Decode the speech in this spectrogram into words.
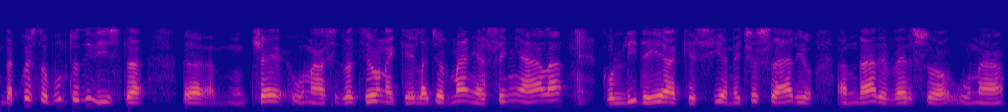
da questo punto di vista eh, c'è una situazione che la Germania segnala con l'idea che sia necessario andare verso una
